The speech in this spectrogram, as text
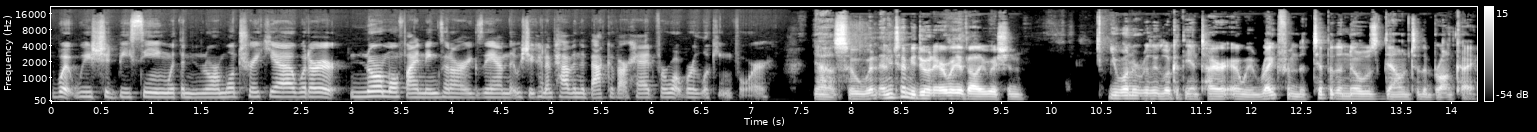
what we should be seeing with a normal trachea? What are normal findings in our exam that we should kind of have in the back of our head for what we're looking for? Yeah, so when, anytime you do an airway evaluation, you want to really look at the entire airway, right from the tip of the nose down to the bronchi.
